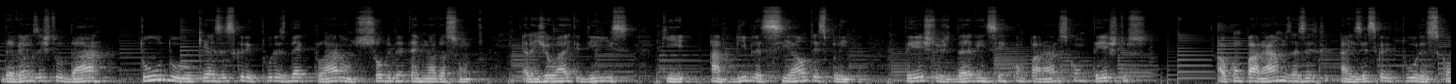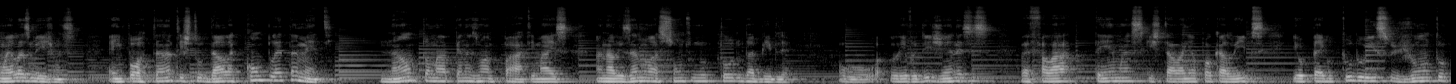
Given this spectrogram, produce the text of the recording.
Devemos estudar tudo o que as escrituras declaram sobre determinado assunto. Ellen G. White diz que a Bíblia se autoexplica. Textos devem ser comparados com textos. Ao compararmos as, as escrituras com elas mesmas, é importante estudá-la completamente, não tomar apenas uma parte, mas analisando o assunto no todo da Bíblia. O livro de Gênesis vai falar temas que está lá em Apocalipse e eu pego tudo isso junto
